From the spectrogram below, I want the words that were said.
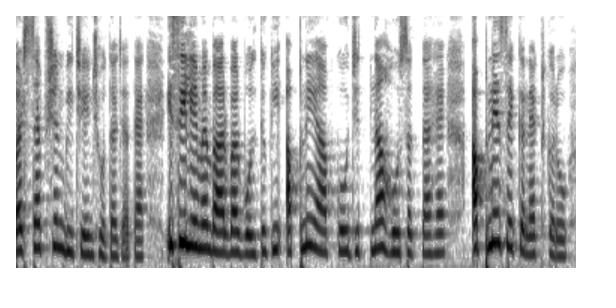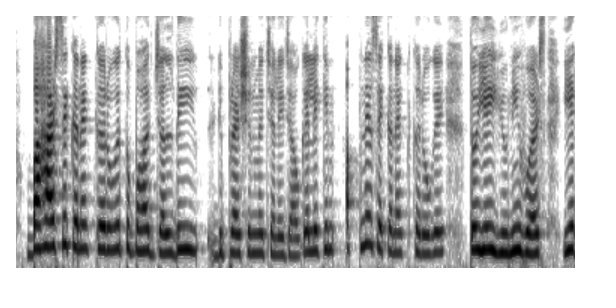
परसेप्शन भी चेंज होता जाता है। इसीलिए मैं बार बार बोलती हूँ कि अपने आप को जितना हो सकता है, अपने से कनेक्ट करो। बाहर से कनेक्ट करोगे तो बहुत जल्दी डिप्रेशन में चले जाओगे, लेकिन अपने से कनेक्ट करोगे तो ये यूनिवर्स ये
